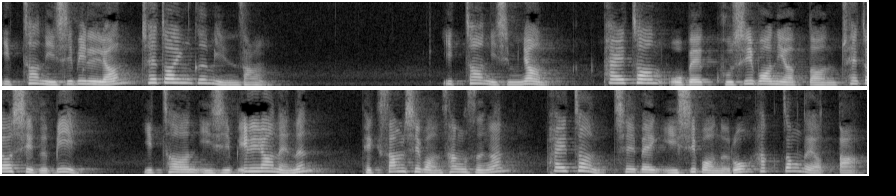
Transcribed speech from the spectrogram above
2021년 최저임금 인상 2020년 8,590원이었던 최저시급이 2021년에는 130원 상승한 8,720원으로 확정되었다.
